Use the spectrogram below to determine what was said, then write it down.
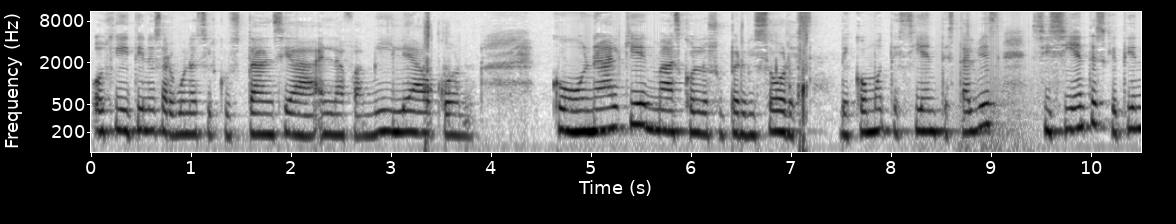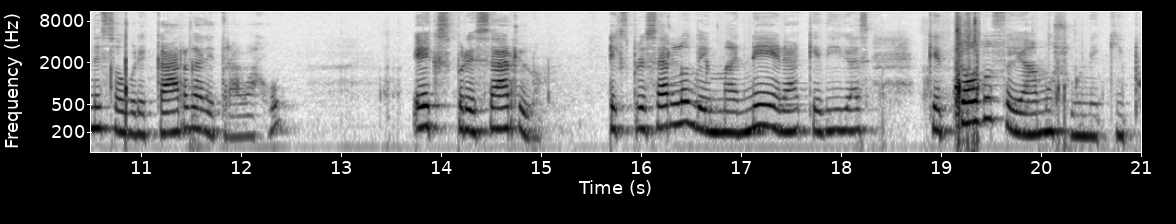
o si tienes alguna circunstancia en la familia o con, con alguien más, con los supervisores, de cómo te sientes. Tal vez si sientes que tienes sobrecarga de trabajo, expresarlo, expresarlo de manera que digas que todos seamos un equipo.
